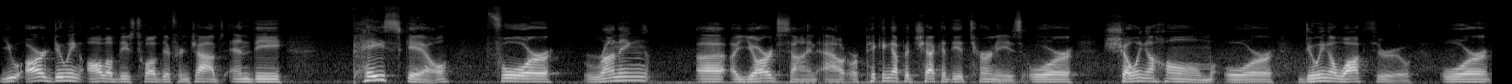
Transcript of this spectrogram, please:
you are doing all of these 12 different jobs and the pay scale for running a, a yard sign out or picking up a check at the attorney's or showing a home or doing a walkthrough or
